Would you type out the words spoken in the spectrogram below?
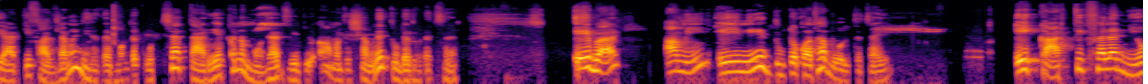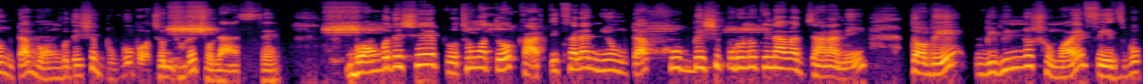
ইয়ার্কি ফাজলামে নিজেদের মধ্যে করছে, আর তারই একখানা মজার ভিডিও আমাদের সামনে তুলে ধরেছে। এবার আমি এই নিয়ে দুটো কথা বলতে চাই। এই কার্তিক ফেলার নিয়মটা বঙ্গদেশে বহু বছর ধরে চলে আসছে। বঙ্গদেশে প্রথমত কার্তিক ফেলার নিয়মটা খুব বেশি পুরনো কিনা আমার জানা নেই। তবে বিভিন্ন সময় ফেসবুক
